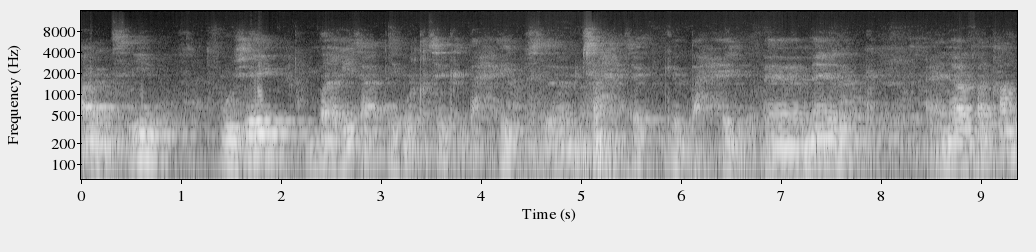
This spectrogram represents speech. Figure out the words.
أربع سنين وجاي باغي تعطي وقتك تضحي بصحتك تضحي بمالك. على الفرقه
